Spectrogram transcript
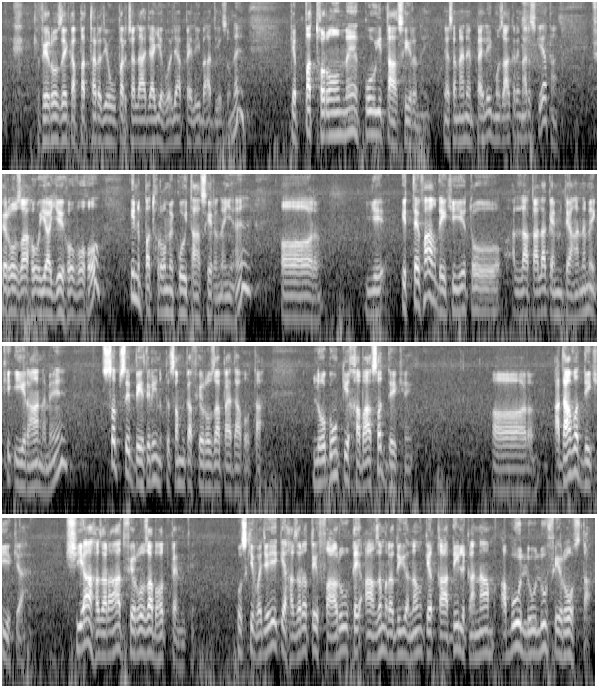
کہ فیروزے کا پتھر جو اوپر چلا جائے یہ ہو جائے۔ پہلی بات یہ سنیں کہ پتھروں میں کوئی تاثیر نہیں۔ جیسا میں نے پہلے ہی مذاکرے میں عرض کیا تھا فیروزہ ہو یا یہ ہو وہ ہو ان پتھروں میں کوئی تاثیر نہیں ہے۔ اور یہ اتفاق دیکھیے تو اللہ تعالیٰ کے امتحان میں کہ ایران میں سب سے بہترین قسم کا فیروزہ پیدا ہوتا ہے۔ لوگوں کی خباصت دیکھیں اور عداوت دیکھیے کیا ہے۔ شیعہ حضرات فیروزہ بہت پہنتے ہیں اس کی وجہ یہ کہ حضرت فاروق اعظم رضی اللہ عنہ کے قاتل کا نام ابو لولو فیروز تھا۔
